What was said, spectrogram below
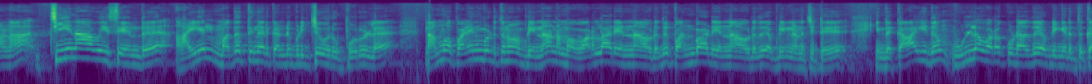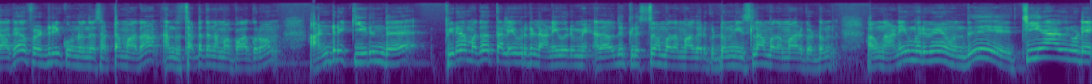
ஆனால் சீனாவை சேர்ந்த அயல் மதத்தினர் கண்டுபிடிச்ச ஒரு பொருளை நம்ம பயன்படுத்தணும் அப்படின்னா நம்ம வரலாறு என்ன ஆகுறது பண்பாடு என்ன ஆகுறது அப்படின்னு நினச்சிட்டு இந்த காகிதம் உள்ளே வரக்கூடாது அப்படிங்கிறதுக்காக ஃப்ரெட்ரிக் கொண்டு வந்த சட்டமாக தான் அந்த சட்டத்தை நம்ம பார்க்குறோம். அன்றைக்கு இருந்த பிற மத தலைவர்கள் அனைவருமே அதாவது கிறிஸ்தவ மதமாக இருக்கட்டும் இஸ்லாம் மதமாக இருக்கட்டும் அவங்க அனைவருமே வந்து சீனாவினுடைய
